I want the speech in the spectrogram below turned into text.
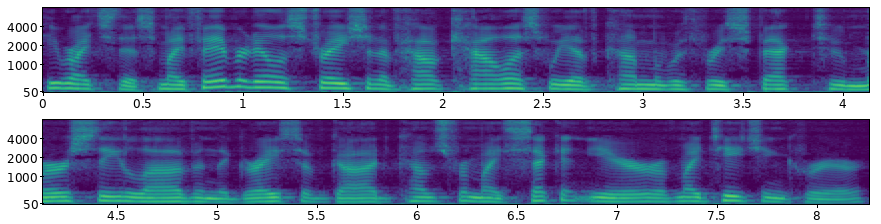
He writes this My favorite illustration of how callous we have come with respect to mercy, love, and the grace of God comes from my second year of my teaching career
